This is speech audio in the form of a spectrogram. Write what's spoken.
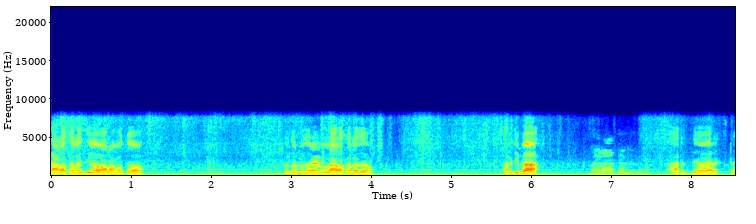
লাড়া ছাড়া দিও ভালো মতো। সুন্দর মতো একটা লাড়া ছাড়া দাও। আর দিবা? না দেওয়া আর একটা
